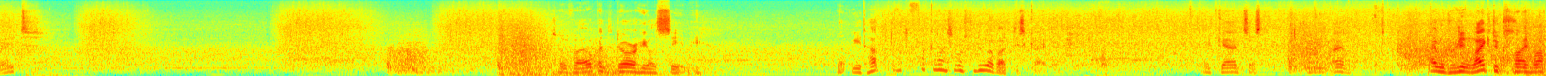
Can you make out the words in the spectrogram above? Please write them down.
Great. If I open the door, he'll see me. Let me. What the fuck am I supposed to do about this guy then? I can't just. I, mean, I would really like to climb up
